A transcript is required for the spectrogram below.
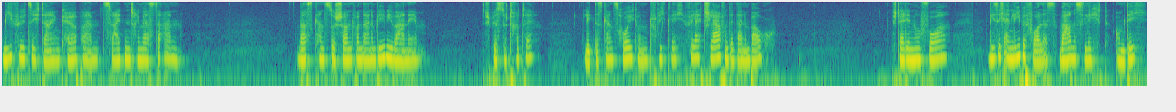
Wie fühlt sich dein Körper im zweiten Trimester an? Was kannst du schon von deinem Baby wahrnehmen? Spürst du Tritte? Liegt es ganz ruhig und friedlich, vielleicht schlafend in deinem Bauch? Stell dir nur vor, wie sich ein liebevolles, warmes Licht um dich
